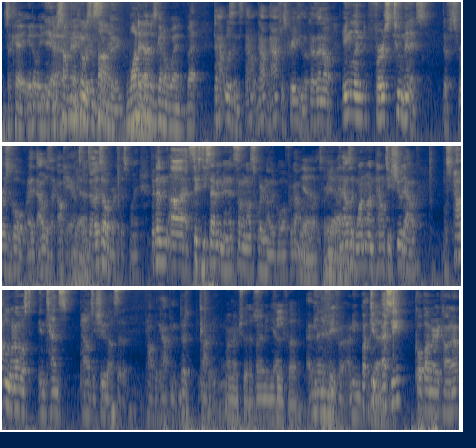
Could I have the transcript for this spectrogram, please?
it's okay, Italy. Yeah, there's something. it was There's a sign. something. One of them is gonna win, but That was ins- that, that match was crazy though because I know England first two minutes the first goal right that was like okay it's, Yeah. it's, it's over at this point but then uh, at 67 minutes someone else scored another goal I forgot who Yeah, it was pretty Yeah. and that was like one one penalty shootout was probably one of the most intense penalty shootouts that have probably happened there's gotta be more I'm sure there's But I mean, yeah. FIFA I mean. FIFA I mean but dude Yeah. Messi Copa Americana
